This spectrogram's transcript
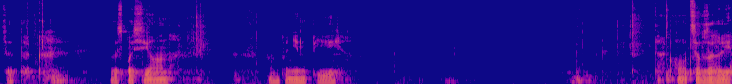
Це так. Веспасіан. Антонін Пій. Так, оце взагалі.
